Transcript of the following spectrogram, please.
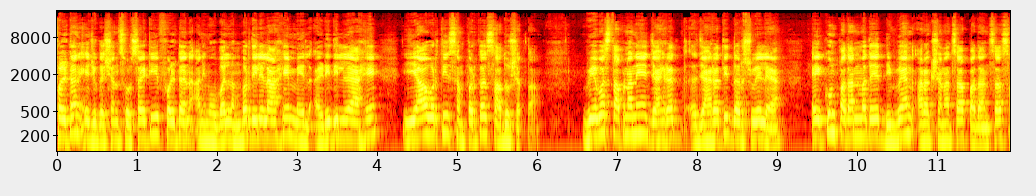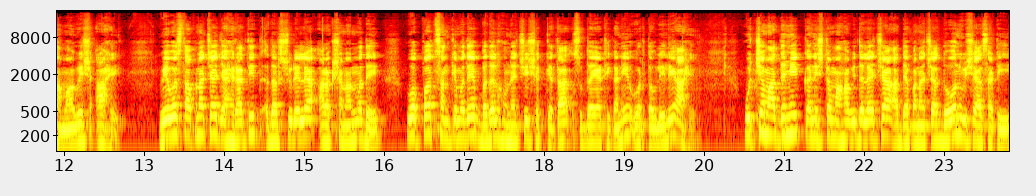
फलटण एज्युकेशन सोसायटी फलटण आणि मोबाईल नंबर दिलेला आहे मेल आय डी दिलेला आहे यावरती संपर्क साधू शकता. व्यवस्थापनाने जाहिरात जाहिरातीत दर्शविलेल्या एकूण पदांमध्ये दिव्यांग आरक्षणाचा पदांचा समावेश आहे. व्यवस्थापनाच्या जाहिरातीत दर्शविलेल्या आरक्षणांमध्ये व पदसंख्येमध्ये बदल होण्याची शक्यता सुद्धा या ठिकाणी वर्तवलेली आहे. उच्च माध्यमिक कनिष्ठ महाविद्यालयाच्या अध्यापनाच्या दोन विषयासाठी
